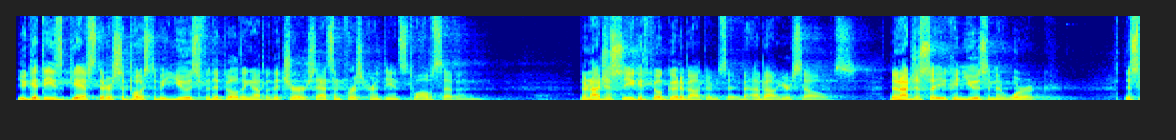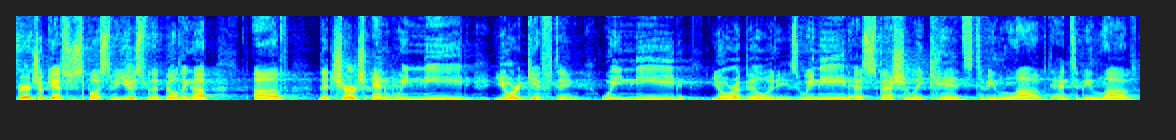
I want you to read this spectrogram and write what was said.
You get these gifts that are supposed to be used for the building up of the church. That's in 1 Corinthians 12 7. They're not just so you can feel good about them about yourselves. They're not just so you can use them at work. The spiritual gifts are supposed to be used for the building up of the church, and we need your gifting. We need your abilities. We need, especially kids, to be loved and to be loved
